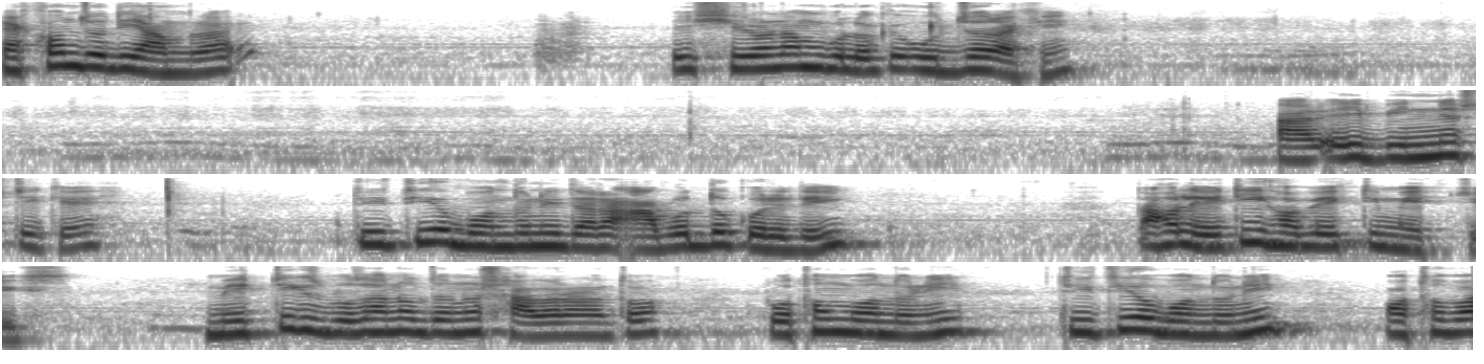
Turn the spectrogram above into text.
এখন যদি আমরা এই শিরোনামগুলোকে উজ্জ্বল রাখি আর এই বিন্যাসটিকে তৃতীয় বন্ধনী দ্বারা আবদ্ধ করে দেই, তাহলে এটি হবে একটি ম্যাট্রিক্স ম্যাট্রিক্স বোঝানোর জন্য সাধারণত প্রথম বন্ধনী, তৃতীয় বন্ধনী অথবা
